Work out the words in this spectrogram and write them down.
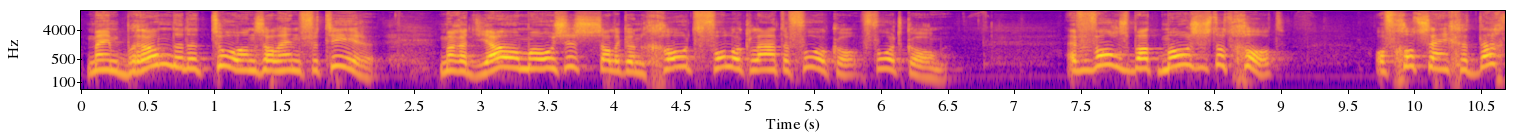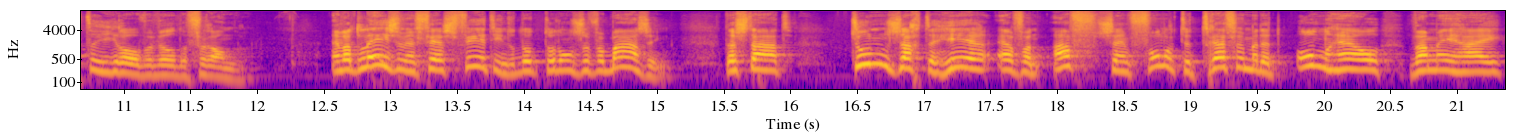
mijn brandende toorn zal hen verteren. Maar het jouwe Mozes zal ik een groot volk laten voortkomen. En vervolgens bad Mozes tot God of God zijn gedachten hierover wilde veranderen. En wat lezen we in vers 14 tot, tot onze verbazing? Daar staat, toen zag de Heer ervan af zijn volk te treffen met het onheil waarmee hij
